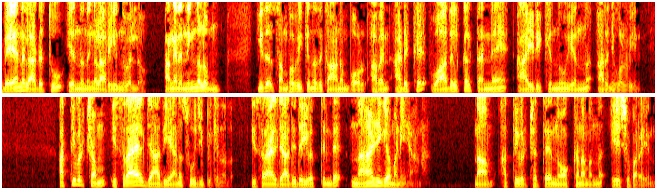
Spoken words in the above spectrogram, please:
വേനൽ അടുത്തു എന്ന് നിങ്ങൾ അറിയുന്നുവല്ലോ. അങ്ങനെ നിങ്ങളും ഇത് സംഭവിക്കുന്നത് കാണുമ്പോൾ അവൻ അടുക്കെ വാതിൽക്കൽ തന്നെ ആയിരിക്കുന്നു എന്ന് അറിഞ്ഞുകൊള്ളുവീൻ. അത്തിവൃക്ഷം ഇസ്രായേൽ ജാതിയാണ് സൂചിപ്പിക്കുന്നത്. ഇസ്രായേൽ ജാതി ദൈവത്തിന്റെ നാഴികമണിയാണ്. നാം അത്തിവൃക്ഷത്തെ നോക്കണമെന്ന് യേശു പറയുന്നു.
